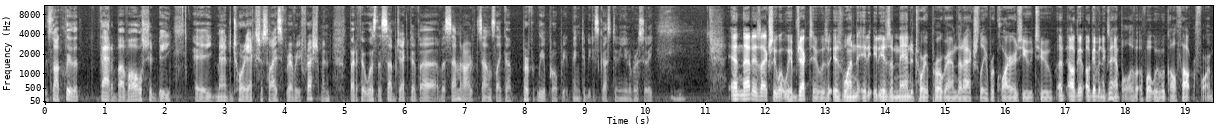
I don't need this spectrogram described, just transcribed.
it's not clear that that above all should be a mandatory exercise for every freshman. But if it was the subject of a, of a seminar, it sounds like a perfectly appropriate thing to be discussed in a university. And that is actually what we object to is, is when it, it is a mandatory program that actually requires you to. I'll, give, I'll give an example of, of what we would call thought reform.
